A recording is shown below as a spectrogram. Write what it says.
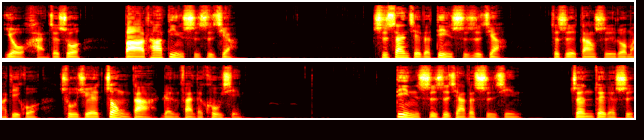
又喊着说：“把他钉十字架。”十三节的钉十字架，这是当时罗马帝国处决重大人犯的酷刑。钉十字架的死刑，针对的是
